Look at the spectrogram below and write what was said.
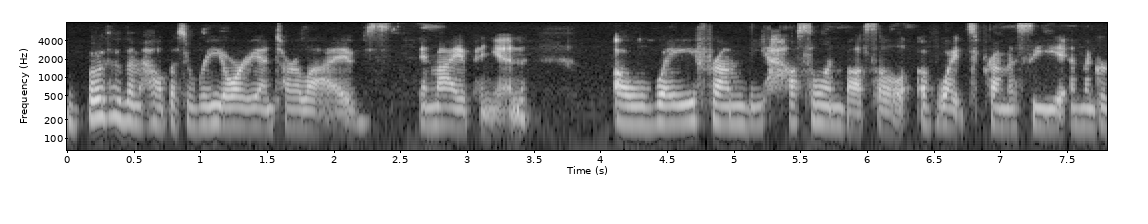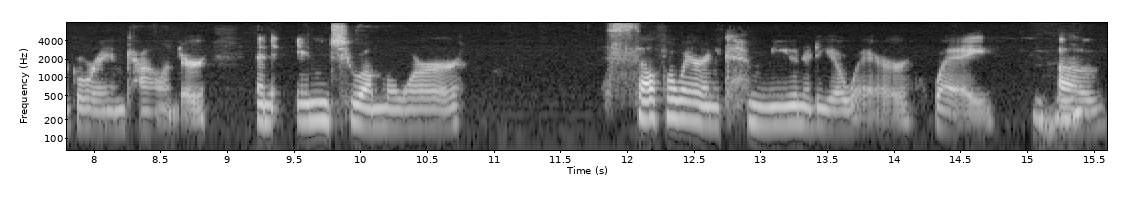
both of them help us reorient our lives in my opinion away from the hustle and bustle of white supremacy and the Gregorian calendar and into a more self aware and community aware way mm-hmm. of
